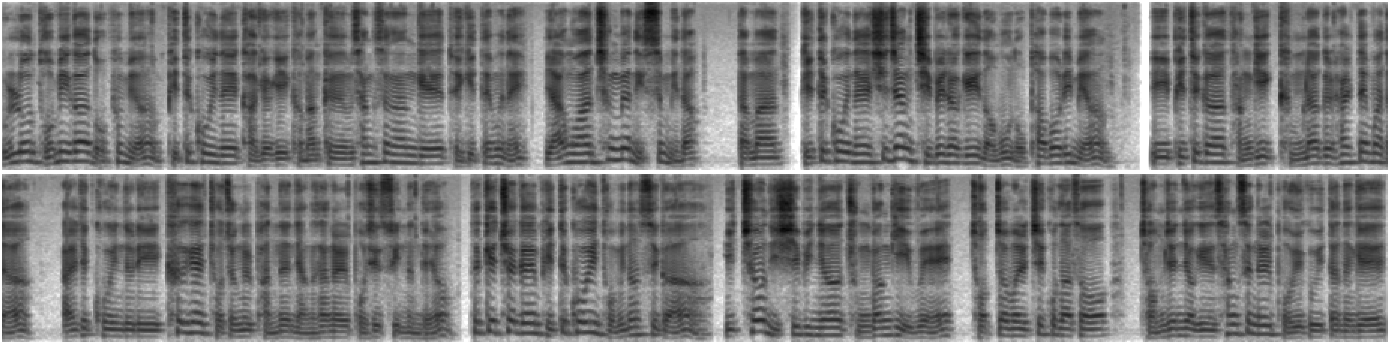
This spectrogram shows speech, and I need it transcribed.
물론 도미가 높으면 비트코인의 가격이 그만큼 상승한 게 되기 때문에 양호한 측면이 있습니다. 다만 비트코인의 시장 지배력이 너무 높아버리면 이 비트가 단기 급락을 할 때마다 알트코인들이 크게 조정을 받는 양상을 보실 수 있는데요. 특히 최근 비트코인 도미넌스가 2022년 중반기 이후에 저점을 찍고 나서 점진적인 상승을 보이고 있다는 게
